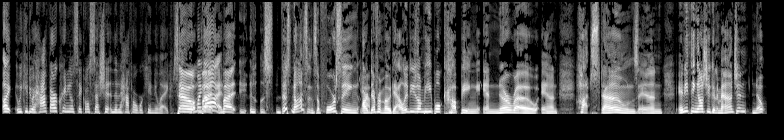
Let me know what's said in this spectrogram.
like we could do a half hour cranial sacral session and then a half hour working on your leg. So, oh my but, god! but this nonsense of forcing our different modalities on people, cupping and neuro and hot stones and anything else you can imagine. Nope.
